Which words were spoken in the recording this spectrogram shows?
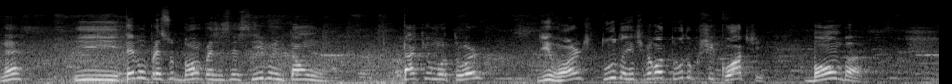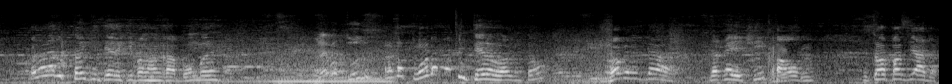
né? E teve um preço bom, preço acessível, então tá aqui o motor de Hornet, tudo, a gente pegou tudo com chicote, bomba. Não levo o tanque inteiro aqui pra não arrancar a bomba, né? Leva tudo. Leva tudo, leva a moto inteira logo, então. Joga dentro da, da carretinha e pau. Então, rapaziada,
